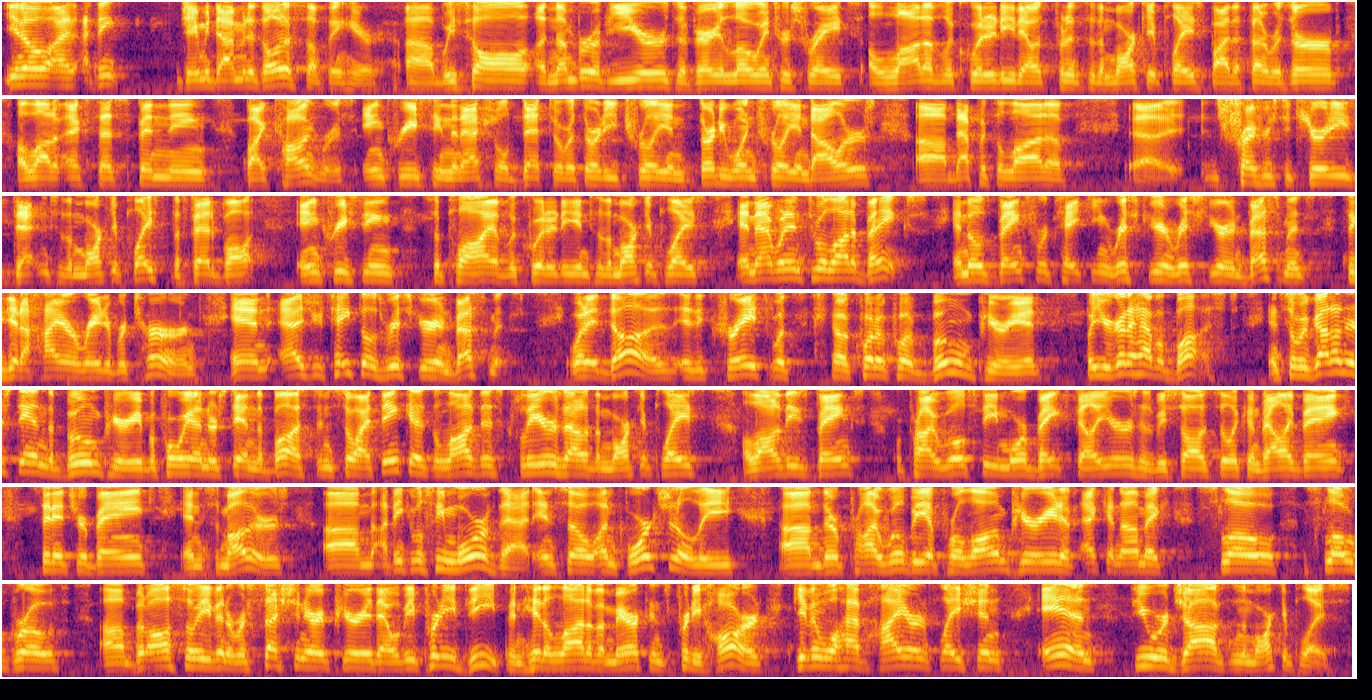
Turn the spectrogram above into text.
You know, I, I think Jamie Dimon is onto something here. Uh, we saw a number of years of very low interest rates, a lot of liquidity that was put into the marketplace by the Federal Reserve, a lot of excess spending by Congress, increasing the national debt to over 30 trillion, 31 trillion dollars. Um, that puts a lot of Uh, Treasury securities debt into the marketplace. The Fed bought increasing supply of liquidity into the marketplace, and that went into a lot of banks. And those banks were taking riskier and riskier investments to get a higher rate of return. And as you take those riskier investments, what it does is it creates what's know, quote unquote boom period but you're going to have a bust. And so we've got to understand the boom period before we understand the bust. And so I think as a lot of this clears out of the marketplace, a lot of these banks, we probably will see more bank failures as we saw Silicon Valley Bank, Signature Bank, and some others. Um, I think we'll see more of that. And so, unfortunately, um, there probably will be a prolonged period of economic slow, slow growth, um, but also even a recessionary period that will be pretty deep and hit a lot of Americans pretty hard, given we'll have higher inflation and fewer jobs in the marketplace.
